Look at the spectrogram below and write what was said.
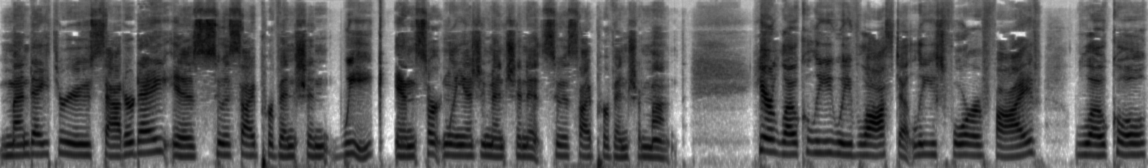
Monday through Saturday is Suicide Prevention Week. And certainly, as you mentioned, it's Suicide Prevention Month. Here locally, we've lost at least four or five local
